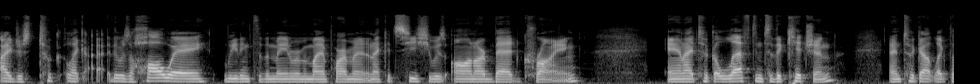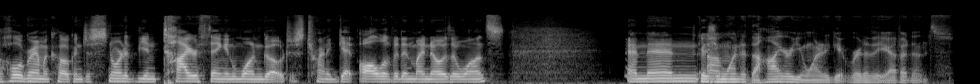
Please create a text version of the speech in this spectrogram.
I just took like I- there was a hallway leading to the main room of my apartment, and I could see she was on our bed crying. And I took a left into the kitchen and took out like the whole gram of coke and just snorted the entire thing in one go, just trying to get all of it in my nose at once. And then Because um, you wanted the higher, you wanted to get rid of the evidence.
